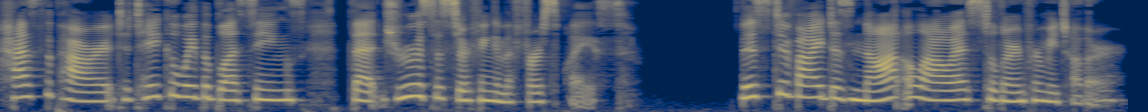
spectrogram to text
has the power to take away the blessings that drew us to surfing in the first place. This divide does not allow us to learn from each other.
